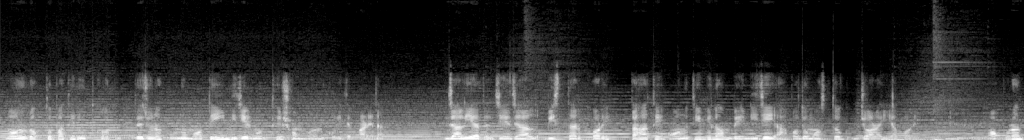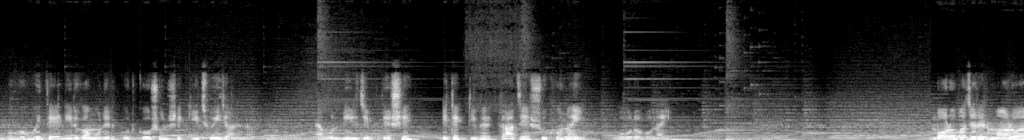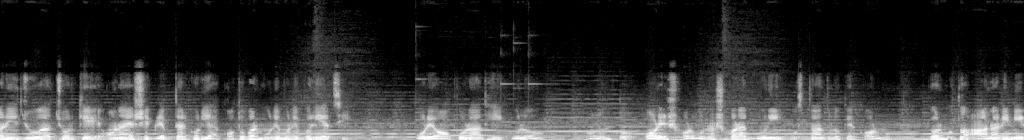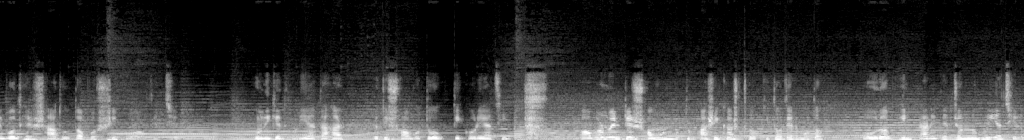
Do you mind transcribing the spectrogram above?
নররক্তপাতের উৎকট উত্তেজনা কোনো মতেই নিজের মধ্যে সম্বরণ করিতে পারে না। জালিয়াত যে জাল বিস্তার করে, তাহাতে অনতিবিলম্বে নিজেই আপদমস্তক জড়াইয়া পড়ে। অপরাধ বহু হইতে নির্গমনের কূটকৌশল সে কিছুই জানে না। এমন নির্জীব দেশে ডিটেকটিভের কাজে সুখও নাই, গৌরবও নাই। বড়বাজারের মারোয়ারি জুয়া চোরকে অনায়াসে গ্রেপ্তার করিয়া কতবার মনে মনে বলিয়াছি, ওরে অপরাধী কুলো, কলঙ্ক, পরের সর্বনাশ করা গুণী ওস্তাদ লোকের কর্ম, তোর মতো আনারি নির্বোধের সাধু তপস্বী হওয়া উচিত ছিল। খুনিকে ধরিয়া তাহার প্রতি স্বগত উক্তি করিয়াছি গভর্নমেন্টের সমুন্নত ফাঁসিকাষ্ঠ কি তোদের মতো গৌরবহীন প্রাণীদের জন্য হইয়াছিল।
